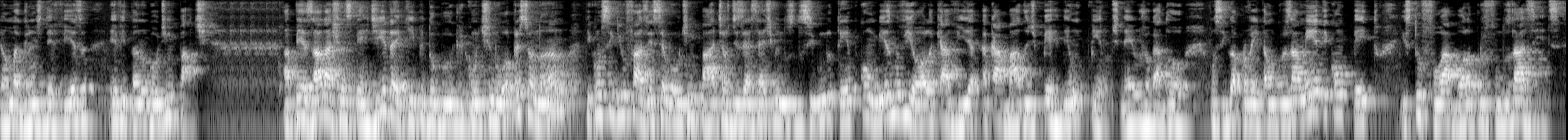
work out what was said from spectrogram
né, uma grande defesa, evitando o gol de empate. Apesar da chance perdida, a equipe do Bugre continuou pressionando e conseguiu fazer seu gol de empate aos 17 minutos do segundo tempo com o mesmo Viola que havia acabado de perder um pênalti. Né? O jogador conseguiu aproveitar um cruzamento e com o peito estufou a bola para os fundos das redes.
